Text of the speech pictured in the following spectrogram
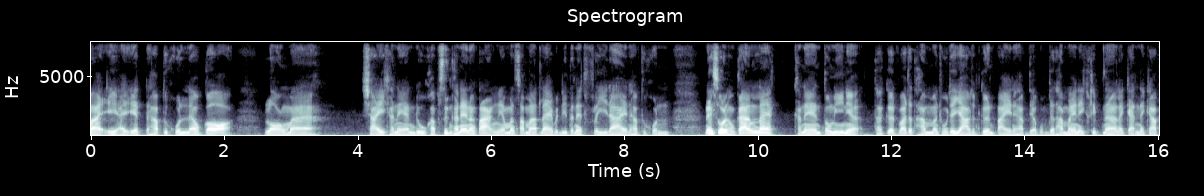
My AIS นะครับ ทุกคนแล้วก็ลองมา ใช้คะแนนดูครับ ซึ่งคะแนนต่างๆเนี่ยมันสามารถแลกเป็นอินเทอร์เน็ตฟรีได้นะครับทุกคนในส่วนของการแลกคะแนนตรงนี้เนี่ยถ้าเกิดว่าจะทำมันคงจะยาวจนเกินไปนะครับ เดี๋ยวผมจะทำให้ในคลิปหน้าแล้วกันนะครับ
